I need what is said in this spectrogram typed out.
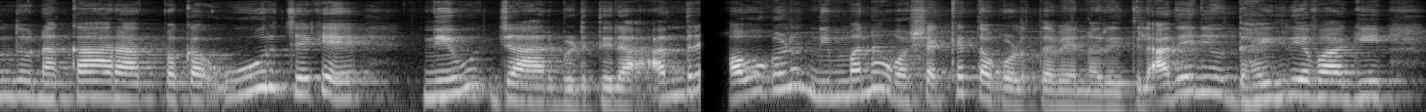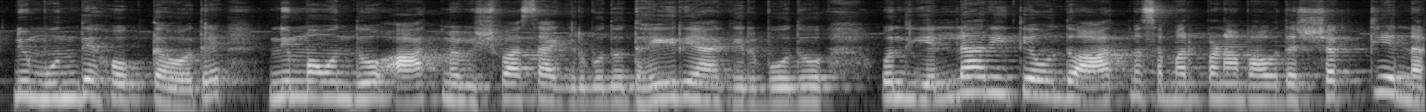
ಒಂದು ನಕಾರಾತ್ಮಕ ಊರ್ಜೆಗೆ ನೀವು ಜಾರ್ ಬಿಡ್ತೀರಾ? ಅಂದರೆ ಅವುಗಳು ನಿಮ್ಮನ್ನು ವಶಕ್ಕೆ ತಗೊಳ್ತವೆ ಅನ್ನೋ ರೀತಿಲಿ. ಅದೇ ನೀವು ಧೈರ್ಯವಾಗಿ ನೀವು ಮುಂದೆ ಹೋಗ್ತಾ ಹೋದರೆ ನಿಮ್ಮ ಒಂದು ಆತ್ಮವಿಶ್ವಾಸ ಆಗಿರ್ಬೋದು, ಧೈರ್ಯ ಆಗಿರ್ಬೋದು, ಒಂದು ಎಲ್ಲ ರೀತಿಯ ಒಂದು ಆತ್ಮ ಸಮರ್ಪಣಾ ಭಾವದ ಶಕ್ತಿಯನ್ನು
